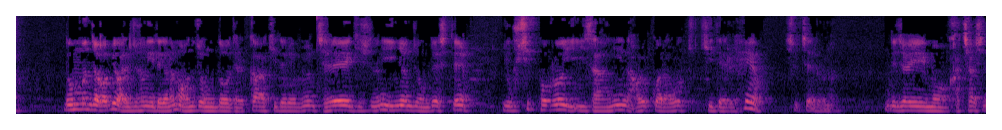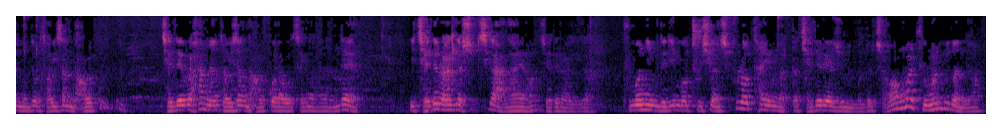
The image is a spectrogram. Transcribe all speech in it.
논문 작업이 완성이 되려면 어느 정도 될까 기대를 해보면 제 기준은 2년 정도 했을 때 60% 이상이 나올 거라고 기- 기대를 해요. 실제로는. 근데 저희 뭐 같이 하시는 분들은 더 이상 나올 거- 제대로 하면 더 이상 나올 거라고 생각하는데 이 제대로 하기가 쉽지가 않아요. 제대로 하기가. 부모님들이 뭐 2시간씩 floortime을 갖다 제대로 해주는 분들 정말 드물거든요.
